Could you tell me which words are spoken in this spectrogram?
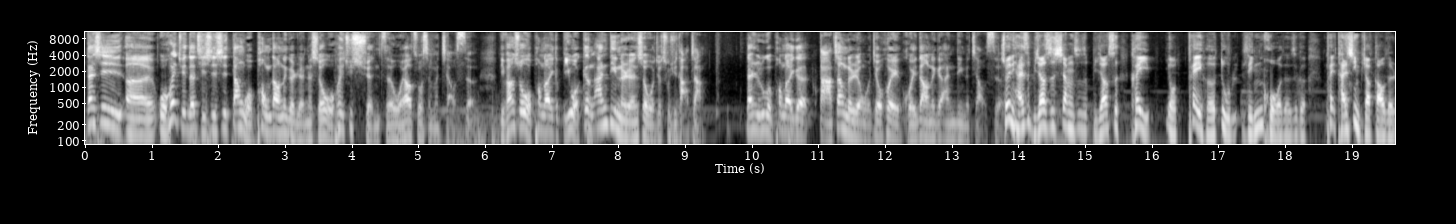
但是呃，我会觉得其实是当我碰到那个人的时候，我会去选择我要做什么角色。比方说，我碰到一个比我更安定的人的时候，我就出去打仗。但是如果碰到一个打仗的人，我就会回到那个安定的角色。所以你还是比较是像是比较是可以有配合度、灵活的这个配弹性比较高的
